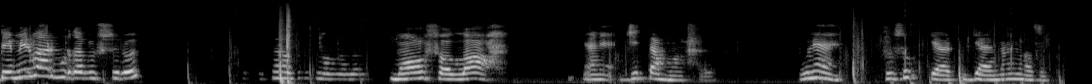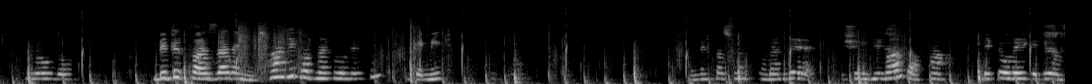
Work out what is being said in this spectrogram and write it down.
Demir var burada bir sürü. Sen alırsın onları. Maşallah. Yani cidden maşallah. Bu ne? Yusuf gel gelmen lazım. Ne oldu? Bir tık fazla demir. Hangi kazmayı kullanıyorsun? Demir. Demir kasmak mı? Bende şeyli var da. Ha. Bekle oraya geliyorum.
